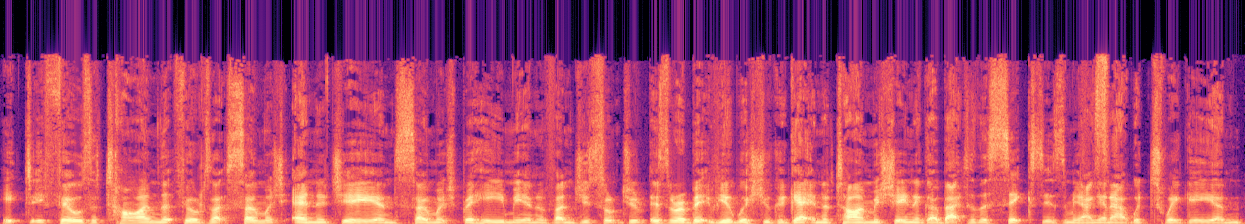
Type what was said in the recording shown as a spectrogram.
it, it feels a time that feels like so much energy and so much bohemian and fun. Do you, do you- is there a bit of you wish you could get in a time machine and go back to the 60s, me hanging out with Twiggy and,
